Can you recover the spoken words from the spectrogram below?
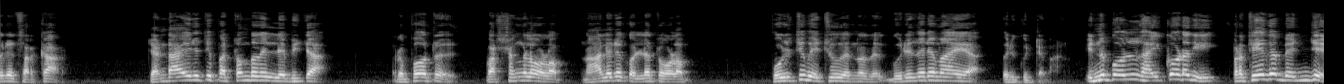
ഒരു സർക്കാർ. രണ്ടായിരത്തി പത്തൊമ്പതിൽ ലഭിച്ച റിപ്പോർട്ട് വർഷങ്ങളോളം നാലര കൊല്ലത്തോളം പൊഴിച്ചുവെച്ചു എന്നത് ഗുരുതരമായ ഒരു കുറ്റമാണ്. ഇന്നിപ്പോൾ ഹൈക്കോടതി പ്രത്യേക ബെഞ്ച്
